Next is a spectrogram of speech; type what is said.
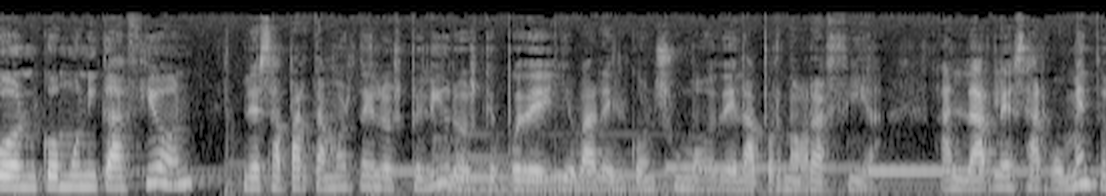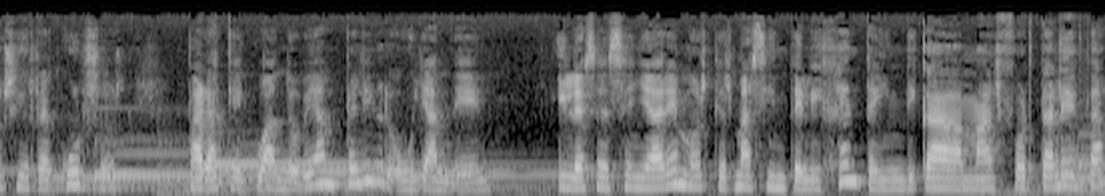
Con comunicación les apartamos de los peligros que puede llevar el consumo de la pornografía al darles argumentos y recursos para que cuando vean peligro huyan de él. Y les enseñaremos que es más inteligente, indica más fortaleza,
